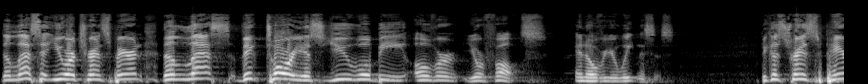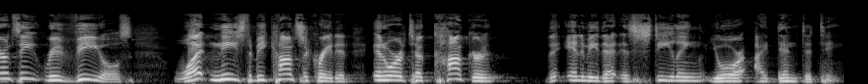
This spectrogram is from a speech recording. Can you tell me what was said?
The less that you are transparent, the less victorious you will be over your faults and over your weaknesses. Because transparency reveals what needs to be consecrated in order to conquer the enemy that is stealing your identity.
